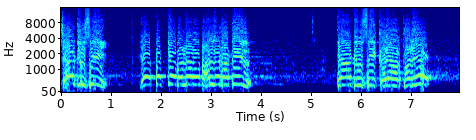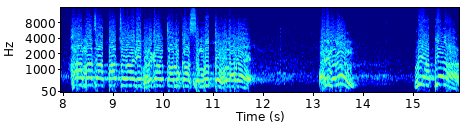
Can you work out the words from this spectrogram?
ज्या दिवशी हे पक्के बंधारे बांधले जातील त्या दिवशी खऱ्या अर्थाने हा माझा पाचोरा आणि भडगाव तालुका समृद्ध होणार आहे. आणि म्हणून मी आपल्याला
